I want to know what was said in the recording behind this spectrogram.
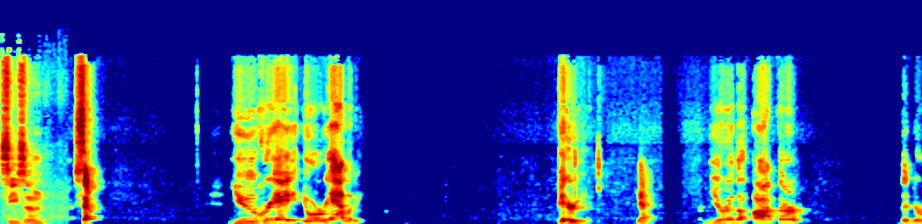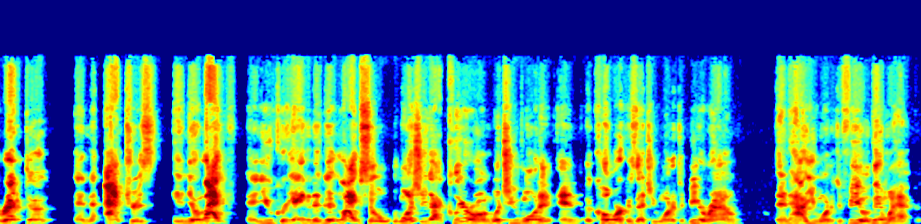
See you soon. So, you create your reality. Period. Yeah. You're the author, the director, and the actress in your life. And you created a good life. So once you got clear on what you wanted and the coworkers that you wanted to be around and how you wanted to feel, then what happened?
